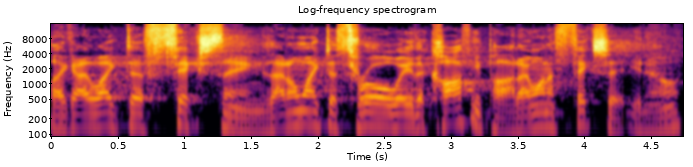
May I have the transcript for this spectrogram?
Like I like to fix things. I don't like to throw away the coffee pot. I want to fix it, you know.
